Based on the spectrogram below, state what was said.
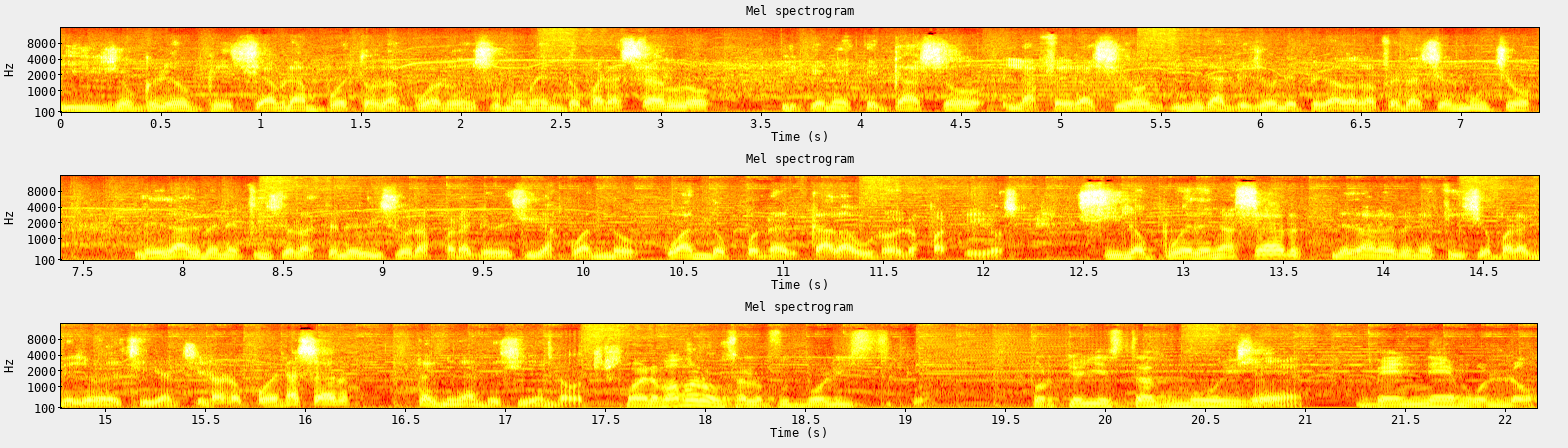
y yo creo que se habrán puesto de acuerdo en su momento para hacerlo y que en este caso la federación, y mira que yo le he pegado a la federación mucho, le da el beneficio a las televisoras para que decidas cuándo, cuándo poner cada uno de los partidos. Si lo pueden hacer, le dan el beneficio para que ellos decidan. Si no lo pueden hacer, terminan decidiendo otros. Bueno, vámonos a lo futbolístico, porque hoy estás muy Sí. benévolo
